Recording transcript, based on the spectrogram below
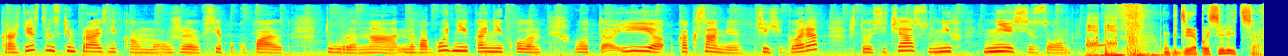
к рождественским праздникам, уже все покупают туры на новогодние каникулы. Вот. И, как сами чехи говорят, что сейчас у них не сезон. Где поселиться?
